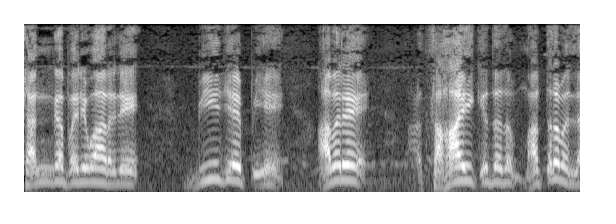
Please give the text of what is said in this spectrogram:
സംഘപരിവാറിനെ ബി ജെ പിയെ അവരെ സഹായിക്കുന്നതും മാത്രമല്ല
